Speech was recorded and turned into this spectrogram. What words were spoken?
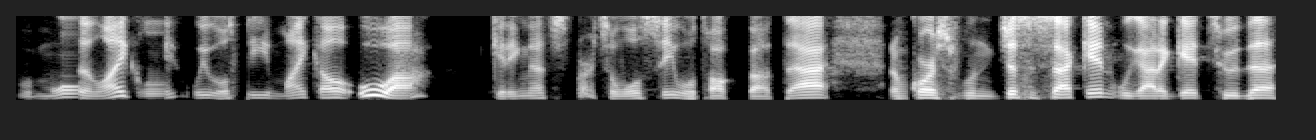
more than likely, we will see Mikael Uhre getting that start. So we'll see. We'll talk about that. And of course, in just a second, we got to get to the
